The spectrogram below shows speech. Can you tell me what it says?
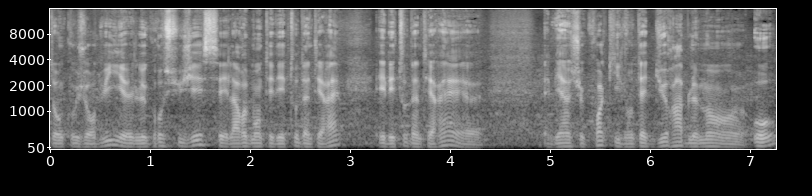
Donc aujourd'hui, euh, le gros sujet, c'est la remontée des taux d'intérêt. Et les taux d'intérêt, eh bien, je crois qu'ils vont être durablement hauts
